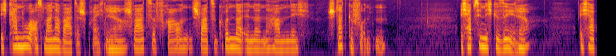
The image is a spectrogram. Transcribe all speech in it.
ich kann nur aus meiner Warte sprechen. Ja. Schwarze Frauen, schwarze Gründerinnen haben nicht stattgefunden. Ich habe sie nicht gesehen. Ja. Ich habe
